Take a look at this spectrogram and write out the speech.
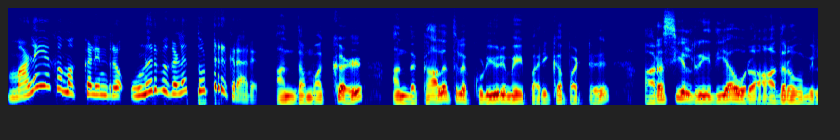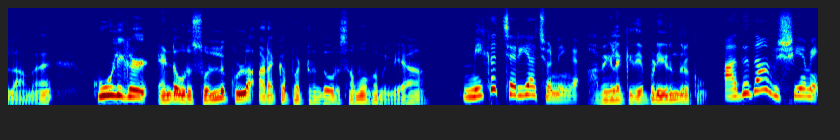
மலையக மக்களின்ற உணர்வுகளை தொட்டிருக்கிறாரு. அந்த மக்கள் அந்த காலத்துல குடியுரிமை பறிக்கப்பட்டு அரசியல் ரீதியா ஒரு ஆதரவும் இல்லாம கூலிகள் என்ற ஒரு சொல்லுக்குள்ள அடக்கப்பட்டிருந்த ஒரு சமூகம் இல்லையா? மிகச் சரியா சொன்னீங்க. அவங்களுக்கு இது எப்படி இருந்திருக்கும்? அதுதான் விஷயமே.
